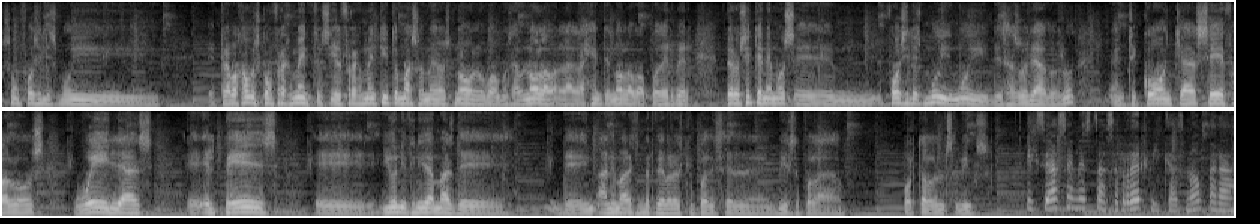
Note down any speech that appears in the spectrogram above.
Son fósiles muy... Eh, trabajamos con fragmentos y el fragmentito más o menos no lo vamos a, no la, gente no lo va a poder ver, pero sí tenemos eh, fósiles muy, muy desarrollados, ¿no? Entre conchas, céfalos, huellas, eh, el pez y una infinidad más de, animales invertebrados que puede ser visto por, por todos los amigos. Y se hacen estas réplicas, ¿no? Para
